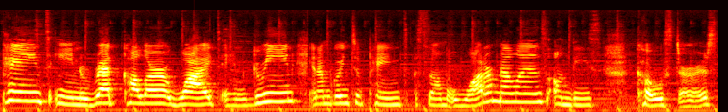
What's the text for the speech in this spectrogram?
paint in red color, white and green. And I'm going to paint some watermelons on these coasters.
